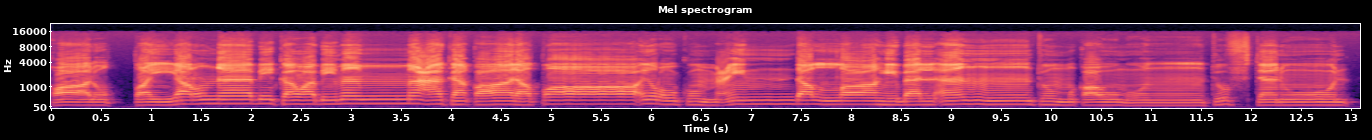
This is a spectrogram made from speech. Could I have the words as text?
قالوا طيرنا بك وبمن معك قال طائركم عند الله بل أنتم قوم تفتنون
